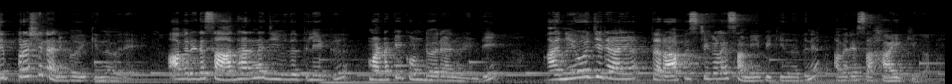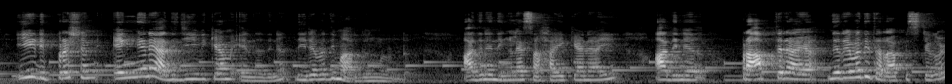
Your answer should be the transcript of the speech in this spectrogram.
ഡിപ്രഷൻ അനുഭവിക്കുന്നവരെ അവരുടെ സാധാരണ ജീവിതത്തിലേക്ക് മടക്കി കൊണ്ടുവരാൻ വേണ്ടി അനുയോജ്യരായ തെറാപ്പിസ്റ്റുകളെ സമീപിക്കുന്നതിന് അവരെ സഹായിക്കുക. ഈ ഡിപ്രഷൻ എങ്ങനെ അതിജീവിക്കാം എന്നതിന് നിരവധി മാർഗങ്ങളുണ്ട്. അതിന് നിങ്ങളെ സഹായിക്കാനായി അതിന് പ്രാപ്തരായ നിരവധി തെറാപ്പിസ്റ്റുകൾ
